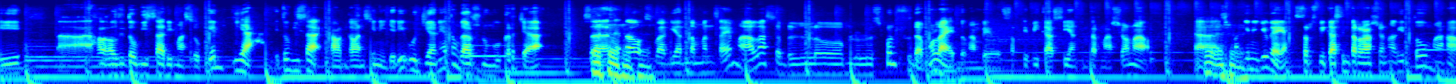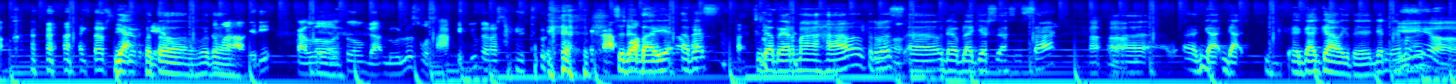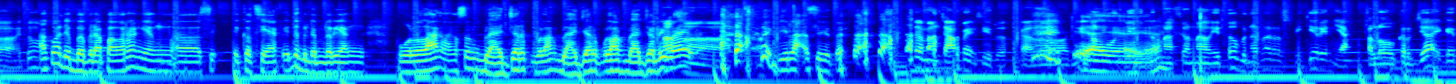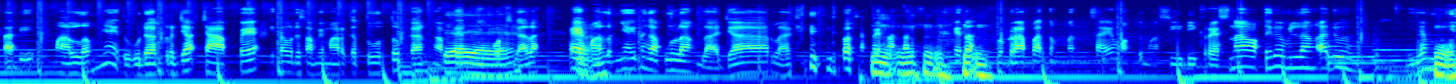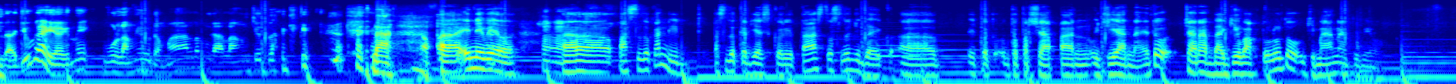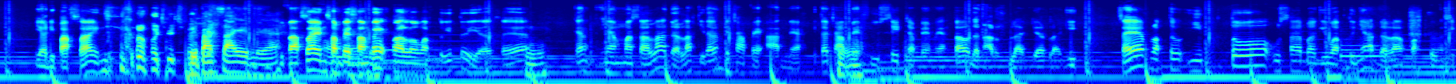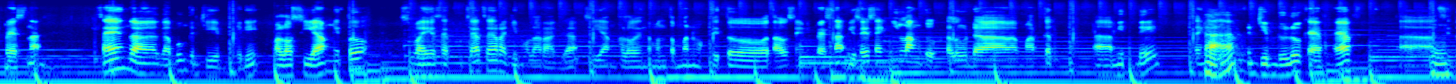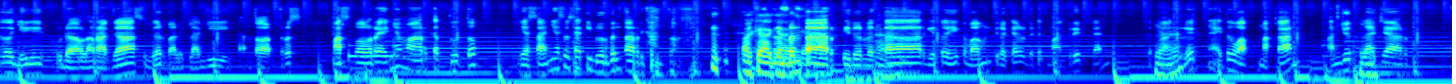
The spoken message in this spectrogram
nah hal itu bisa dimasukin iya itu bisa kawan-kawan sini jadi ujiannya tuh nggak harus nunggu kerja saya tahu sebagian teman saya malah sebelum lulus pun sudah mulai itu ngambil sertifikasi yang internasional nah Hmm. gini juga ya sertifikasi internasional itu mahal kita harus Ya, jujur, ya betul, itu betul. mahal. Jadi kalau Iya. itu nggak lulus, wah sakit juga rasanya itu. Sudah bayar apa? Sudah bayar mahal, terus eh, udah belajar susah-susah, Heeh. eh, eh, nggak nggak gagal gitu ya. Dan memang iya, itu aku ada beberapa orang yang eh, si- ikut CF itu benar-benar yang pulang langsung belajar, pulang belajar, pulang belajar. Kayak Heeh. gila sih itu. itu emang capek sih itu. Kalau kita iya, ujian iya. internasional itu benar-benar harus pikirin ya. Kalau kerja ya kayak tadi malamnya itu udah kerja capek, kita udah sampai market tutup kan, Iya, ngupdate iya, report iya. segala. Eh Heeh. malamnya itu nggak pulang, belajar lagi itu sampai Mm, malam. mm, mm, itu beberapa teman saya waktu masih di Kresna waktu itu bilang aduh gila, Hmm. gila juga ya ini pulangnya udah malam nggak lanjut lagi Nah, Eh, ini Will, Heeh. eh, pas lu kan di pas lu kerja sekuritas, terus lu juga ikut, eh, ikut untuk persiapan ujian. Nah, itu cara bagi waktu lu tuh gimana tuh, Will? ya dipaksain kalau mau jujur Dipaksain ya? dipaksain Oke, sampai-sampai kalau waktu itu ya saya Hmm. kan yang masalah adalah kita kan kecapean ya kita capek fisik capek mental dan harus belajar lagi saya waktu itu usaha bagi waktunya adalah waktu masih Kresna. Saya nggak gabung ke gym. Jadi kalau siang itu supaya sehat sehat saya rajin olahraga. Siang kalau yang teman-teman waktu itu tahu saya di Kresna biasanya saya ngilang tuh. Kalau udah market uh, midday saya ngilang ke gym dulu ke FF uh, Hmm. situ jadi udah olahraga segar balik lagi kantor. Terus pas sorenya market tutup biasanya tuh saya tidur bentar di kantor. Oke, oke, tidur oke. bentar tidur bentar gitu. Ya kebangun kira-kira udah deket maghrib kan. Maghrib nah itu waktu makan lanjut Hmm. belajar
